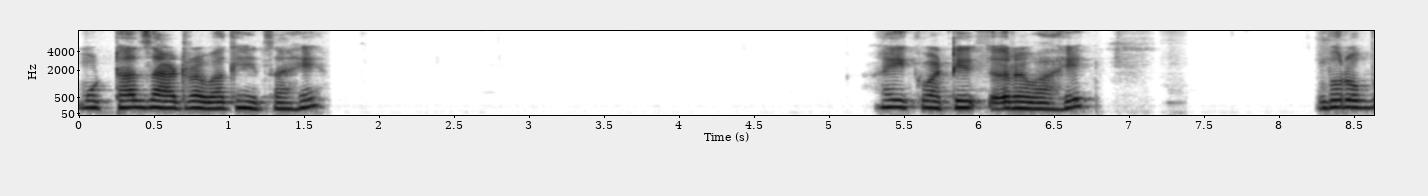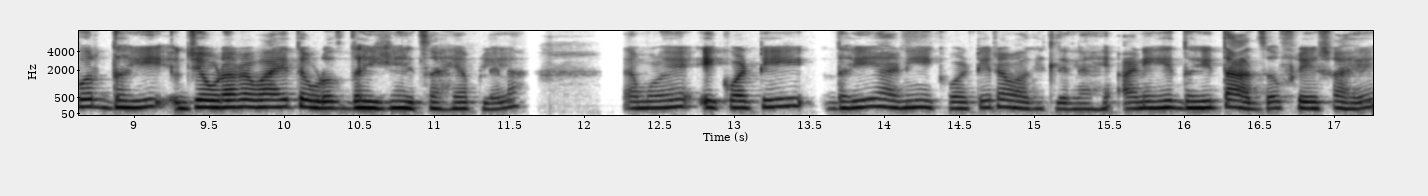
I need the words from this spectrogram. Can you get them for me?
मोठा जाड रवा घ्यायचा आहे. हा एक वाटी रवा आहे. बरोबर दही जेवढा रवा आहे तेवढंच दही घ्यायचं आहे आपल्याला. त्यामुळे एक वाटी दही आणि एक वाटी रवा घेतलेला आहे. आणि हे दही ताजं फ्रेश आहे.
